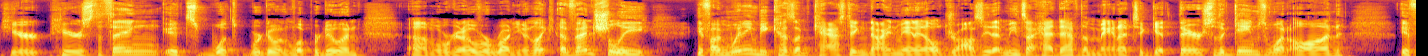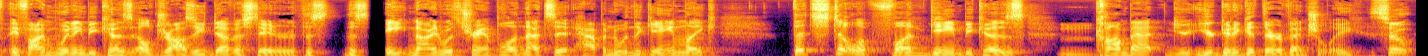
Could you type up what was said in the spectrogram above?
here. Here's the thing. It's what we're doing. What we're doing. Um, we're going to overrun you. And like eventually, if I'm winning because I'm casting nine mana Eldrazi, that means I had to have the mana to get there. So the games went on. If if I'm winning because Eldrazi Devastator, this this eight nine with trample and that's it, happened to win the game, like that's still a fun game because mm. combat you're, you're going to get there eventually. So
